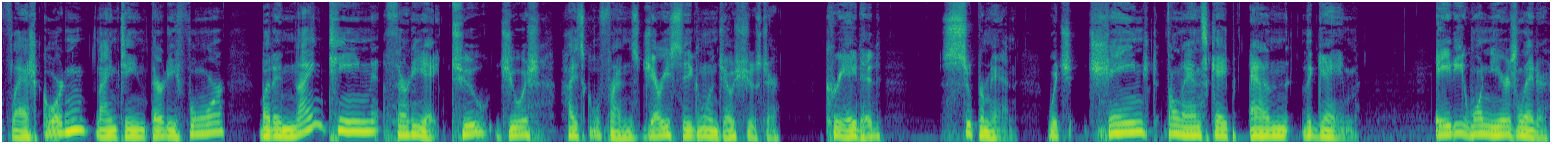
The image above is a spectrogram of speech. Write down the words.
Flash Gordon, 1934. But in 1938, two Jewish high school friends, Jerry Siegel and Joe Shuster, created Superman, which changed the landscape and the game. 81 years later,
